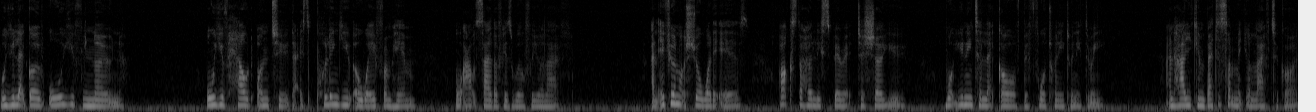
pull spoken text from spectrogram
Will you let go of all you've known all you've held onto that is pulling you away from Him or outside of His will for your life. And if you're not sure what it is, ask the Holy Spirit to show you what you need to let go of before 2023 and how you can better submit your life to God.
